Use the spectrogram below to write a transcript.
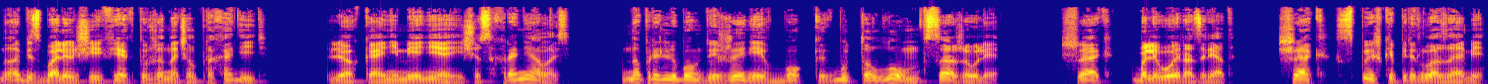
но обезболивающий эффект уже начал проходить. Легкое онемение еще сохранялось, но при любом движении в бок как будто лом всаживали. Шаг — болевой разряд. Шаг — вспышка перед глазами.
